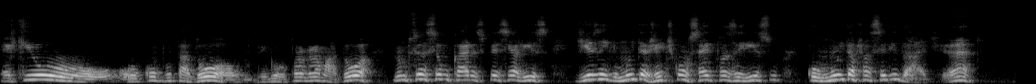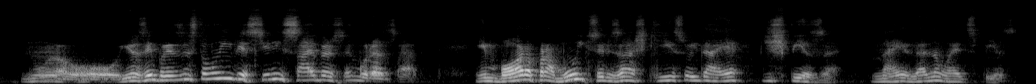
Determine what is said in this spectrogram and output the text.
é que o, o computador, digo, o programador, não precisa ser um cara especialista. Dizem que muita gente consegue fazer isso com muita facilidade. Né? E as empresas estão investindo em cibersegurança. Embora para muitos eles achem que isso ainda é despesa. Na realidade não é despesa.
